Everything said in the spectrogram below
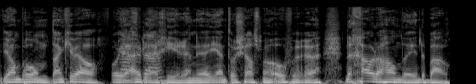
Jan Brom, dankjewel voor je uitleg hier en je enthousiasme over de gouden handen in de bouw.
